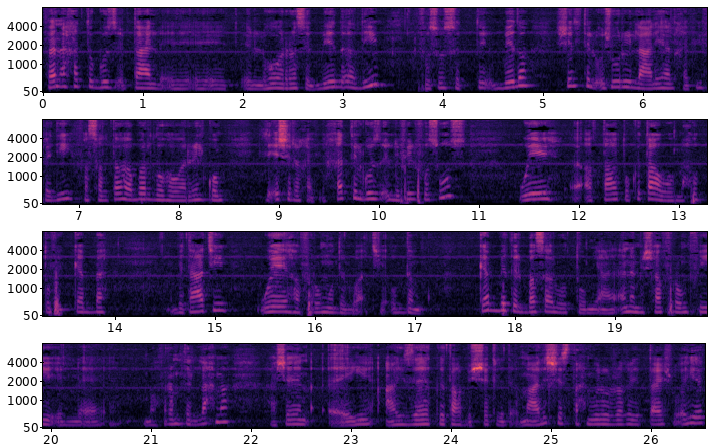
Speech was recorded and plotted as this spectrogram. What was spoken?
فأنا أخدت الجزء بتاع ال- اللي هو الرأس البيضة دي فصوص البيضة شلت القشور اللي عليها الخفيفة دي فصلتها برضو هوريلكم القشر الخفيف خدت الجزء اللي فيه الفصوص وقطعته قطع وبحطه في الكبة بتاعتي وهفرمه دلوقتي قدامكم. كبة البصل والثوم يعني أنا مش هفرم في مفرمة اللحمة عشان إيه عايزاه قطع بالشكل ده. معلش استحملوا الرغي بتاعي شوية.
